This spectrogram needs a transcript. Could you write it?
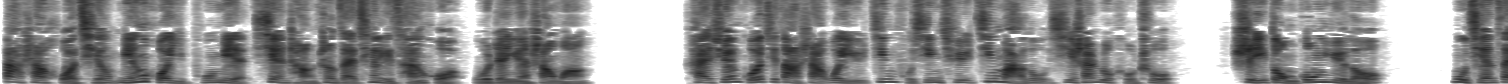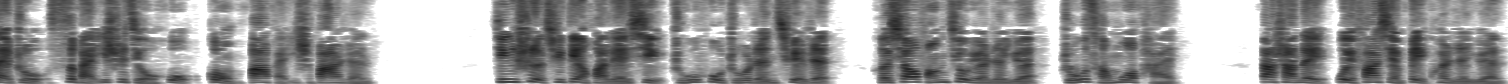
大厦火情明火已扑灭，现场正在清理残火，无人员伤亡。凯旋国际大厦位于金浦新区金马路西山入口处，是一栋公寓楼，目前在住四百一十九户，共八百一十八人。经社区电话联系，逐户逐人确认和消防救援人员逐层摸排，大厦内未发现被困人员，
